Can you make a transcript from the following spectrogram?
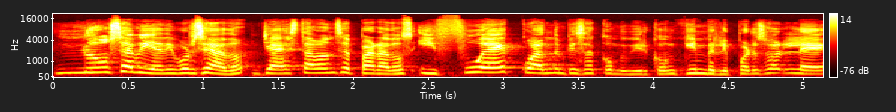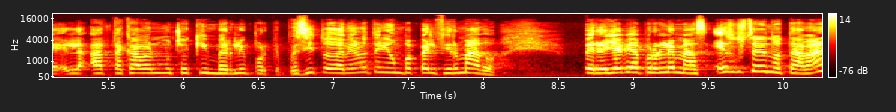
No se había divorciado, ya estaban separados y fue cuando empieza a convivir con Kimberly. Por eso le, le atacaban mucho a Kimberly porque pues sí, todavía no tenía un papel firmado. Pero ya había problemas. ¿Eso ustedes notaban?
